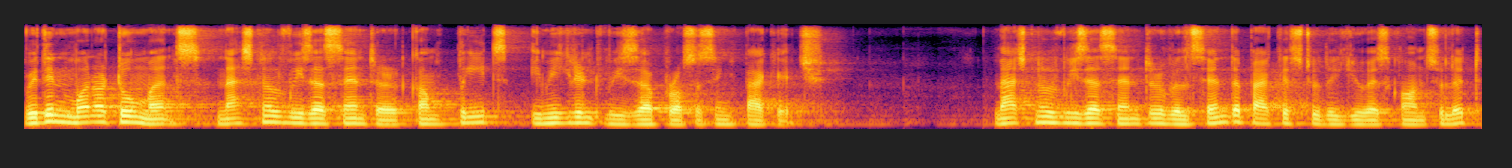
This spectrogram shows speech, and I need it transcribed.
Within one or two months, National Visa Center completes immigrant visa processing package. National Visa Center will send the package to the US consulate.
